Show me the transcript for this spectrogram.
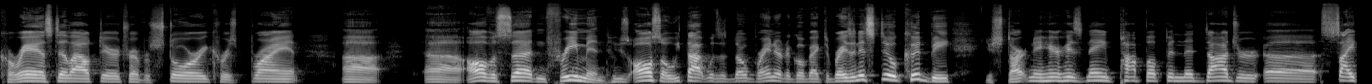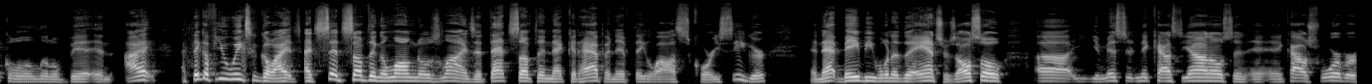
Correa is still out there. Trevor Story, Kris Bryant. Uh, uh, all of a sudden Freeman, who's also we thought was a no brainer to go back to Braves, and it still could be. You're starting to hear his name pop up in the Dodger uh, cycle a little bit, and I I think a few weeks ago I I said something along those lines that that's something that could happen if they lost Corey Seager, and that may be one of the answers. Also, uh, you missed it, Nick Castellanos and, and, and Kyle Schwarber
